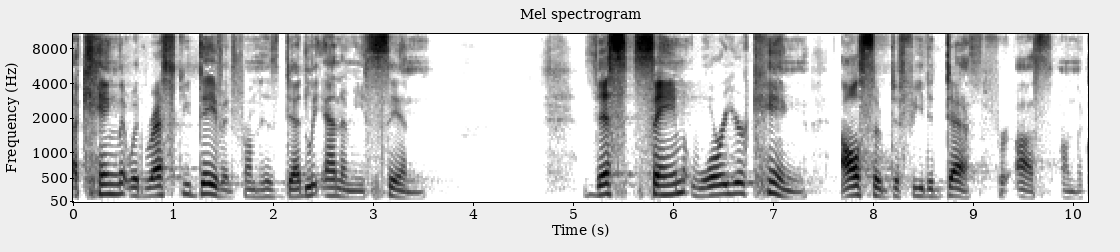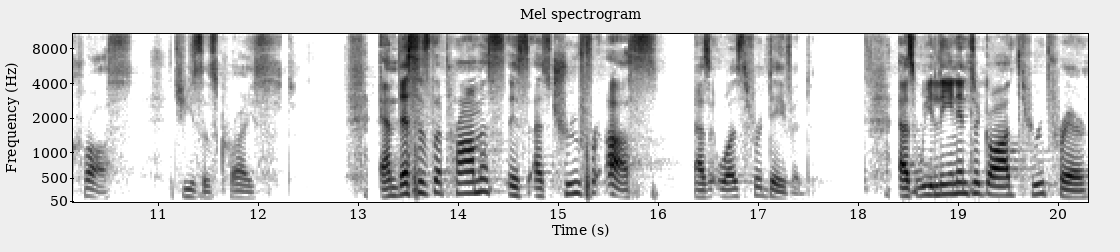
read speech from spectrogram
a king that would rescue David from his deadly enemy, sin. This same warrior king also defeated death for us on the cross, Jesus Christ. And this is the promise is as true for us as it was for David. As we lean into God through prayer,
